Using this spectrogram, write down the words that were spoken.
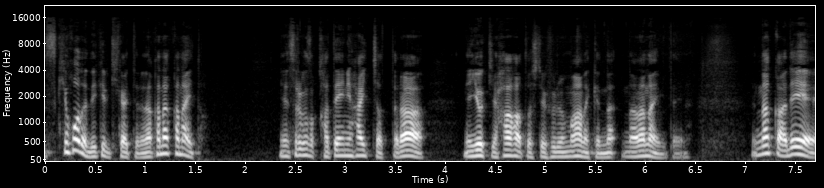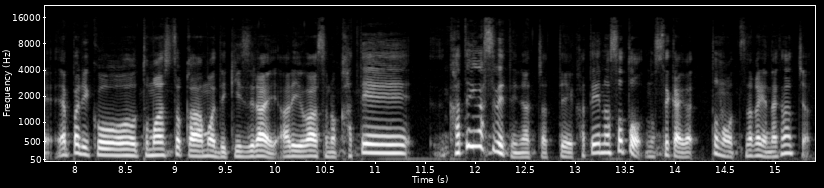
ー、好き放題できる機会ってなかなかないと。ね、それこそ家庭に入っちゃったら、ね、良き母として振る舞わなきゃならないみたいな。中で、やっぱりこう、友達とかもできづらい、あるいはその家庭、家庭が全てになっちゃって、家庭の外の世界がとのつながりがなくなっちゃう。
